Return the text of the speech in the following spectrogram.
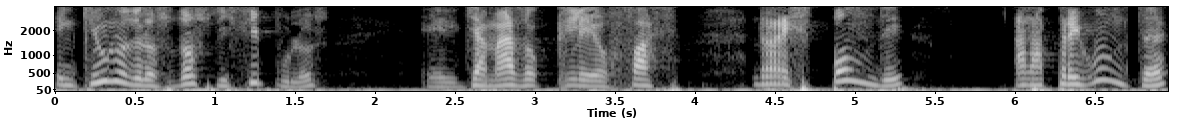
en que uno de los dos discípulos el llamado Cleofás, responde a la pregunta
